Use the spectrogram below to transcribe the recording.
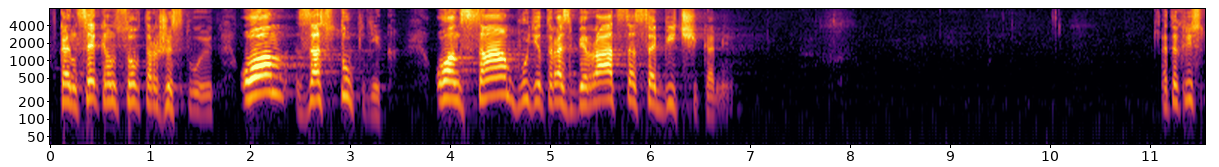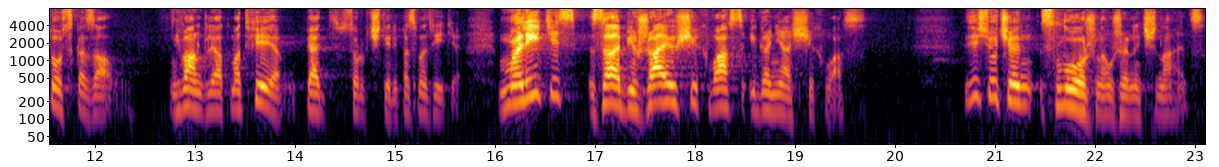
в конце концов торжествует. Он заступник. Он сам будет разбираться с обидчиками. Это Христос сказал. Евангелие от Матфея 5.44, посмотрите. «Молитесь за обижающих вас и гонящих вас». Здесь очень сложно уже начинается.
